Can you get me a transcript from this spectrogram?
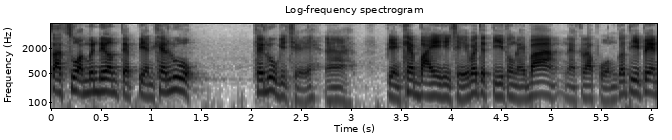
สัดส่วนเหมือนเดิม แต่เปลี่ยนแค่ลูกแค่ลูกเฉยๆอ่าเปลี่ยนแค่ใบเฉยๆว่าจะตีตรงไหนบ้างนะครับผมก็ตีเป็น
